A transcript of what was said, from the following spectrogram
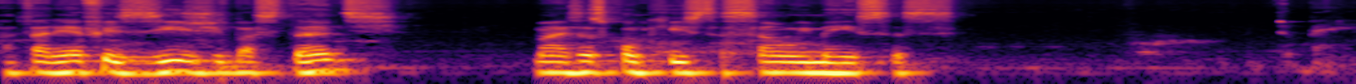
A tarefa exige bastante, mas as conquistas são imensas. Muito bem.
